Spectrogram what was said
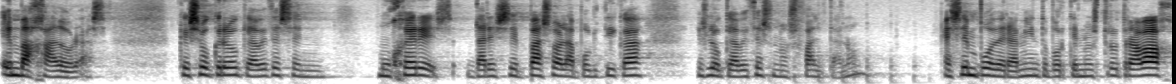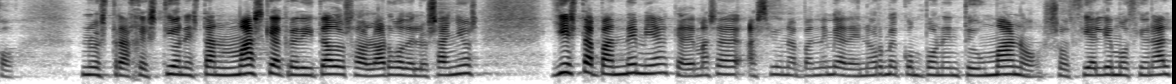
embajadoras. Que eso creo que a veces en mujeres, dar ese paso a la política es lo que a veces nos falta, ¿no? Ese empoderamiento, porque nuestro trabajo, nuestra gestión están más que acreditados a lo largo de los años y esta pandemia, que además ha sido una pandemia de enorme componente humano, social y emocional,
